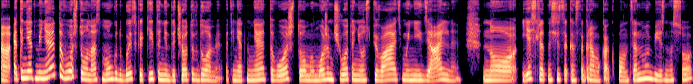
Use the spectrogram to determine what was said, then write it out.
это не отменяет того, что у нас могут быть какие-то недочеты в доме. Это не отменяет того, что мы можем чего-то не успевать, мы не идеальны. Но если относиться к Инстаграму как к полноценному бизнесу,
